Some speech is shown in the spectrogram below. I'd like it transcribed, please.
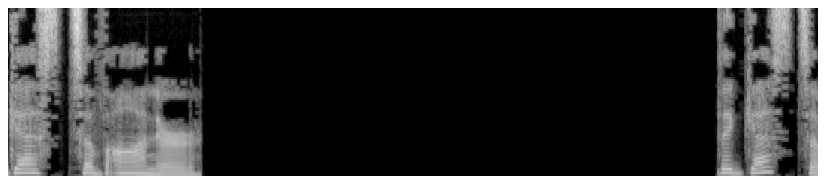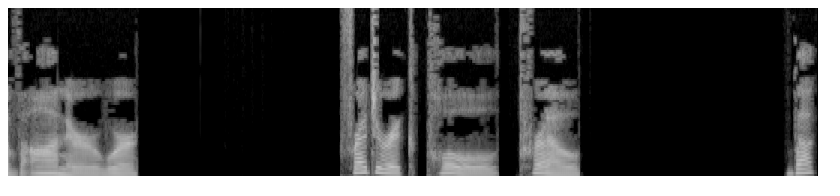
Guests of honor. The guests of honor were Frederik Pohl, Pro. Buck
